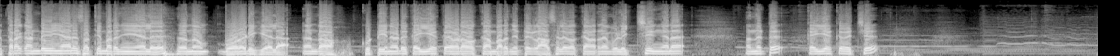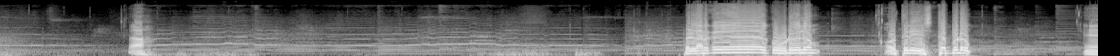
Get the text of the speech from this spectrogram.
എത്ര കണ്ടു കഴിഞ്ഞാലും സത്യം പറഞ്ഞു കഴിഞ്ഞാൽ ഇതൊന്നും ബോറടിക്കുകയല്ല. കണ്ടോ? കുട്ടീനോട് കൈയൊക്കെ അവിടെ വെക്കാൻ പറഞ്ഞിട്ട് ഗ്ലാസ്സിൽ വെക്കാൻ പറഞ്ഞ വിളിച്ച് ഇങ്ങനെ വന്നിട്ട് കൈയൊക്കെ വെച്ച് ആ പിള്ളേർക്ക് കൂടുതലും ഒത്തിരി ഇഷ്ടപ്പെടും. ഏ?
